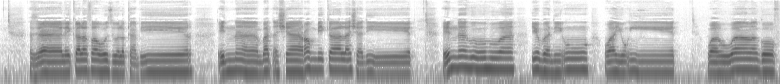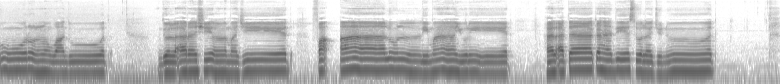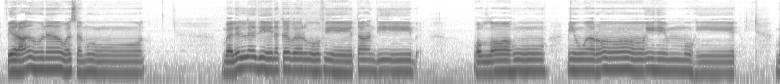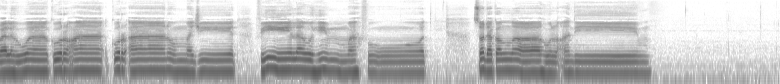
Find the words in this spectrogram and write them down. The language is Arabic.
ذلك الفوز الكبير. إن بطش ربك لشديد. إنه هو يبدئ ويعيد. وهو الغفور الودود. ذو العرش المجيد. فعال لما يريد. هل أتاك حديث الجنود؟ فرعون وثمود. بل الذين كفروا في تعذيب والله من ورائهم محيط بل هو قرآن مجيد في لوح محفوظ. صدق الله العظيم.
